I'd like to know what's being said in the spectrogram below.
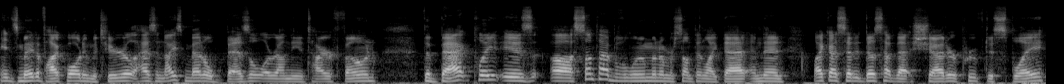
it's made of high quality material. It has a nice metal bezel around the entire phone. The back plate is uh, some type of aluminum or something like that. And then, like I said, it does have that shatterproof display.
